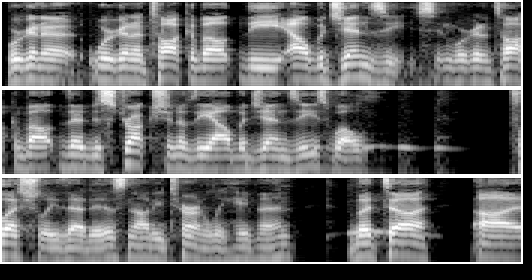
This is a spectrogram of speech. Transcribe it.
we're gonna we're gonna talk about the Albigenses, and we're gonna talk about the destruction of the Albigenses. Well, fleshly, that is, not eternally. Amen. But uh, uh,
